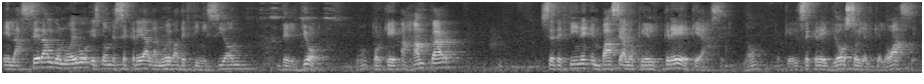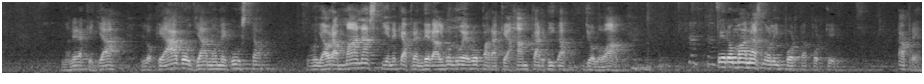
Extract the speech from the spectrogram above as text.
el hacer algo nuevo es donde se crea la nueva definición del yo, ¿no? porque Ahamkar se define en base a lo que él cree que hace, ¿no? porque él se cree yo soy el que lo hace, de manera que ya lo que hago ya no me gusta, ¿no? y ahora Manas tiene que aprender algo nuevo para que Ahamkar diga yo lo hago. Pero Manas no le importa porque aprende,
